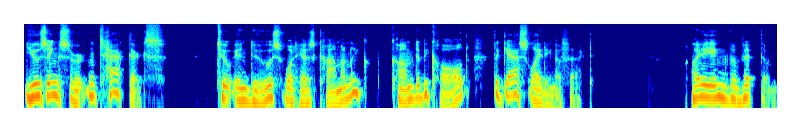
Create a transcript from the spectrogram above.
using certain tactics to induce what has commonly come to be called the gaslighting effect playing the victim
